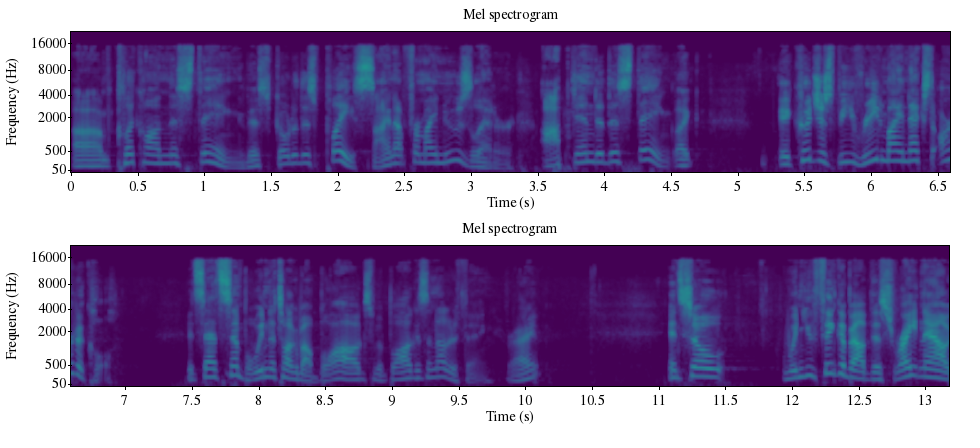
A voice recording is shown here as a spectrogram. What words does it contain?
um, click on this thing, this go to this place, sign up for my newsletter, opt into this thing. Like it could just be read my next article. It's that simple. We didn't talk about blogs, but blog is another thing, right? And so when you think about this right now,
